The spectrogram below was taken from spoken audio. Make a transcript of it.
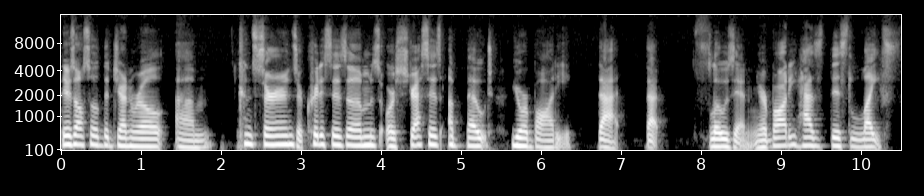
There's also the general um, concerns or criticisms or stresses about your body that that flows in. Your body has this life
